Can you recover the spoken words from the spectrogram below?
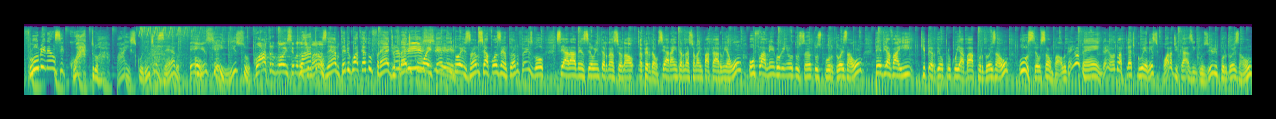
Fluminense 4. Rapaz, Corinthians 0. Que isso? Que isso? Quatro gols em cima do 4 timão. a 0 Teve gol até do Fred. O Fred, Vixe! com 82 anos, se aposentando, fez gol. Ceará venceu o Internacional. Ah, perdão, Ceará e Internacional empataram 1 a 1 O Flamengo ganhou do Santos por 2 a 1 Teve Havaí, que perdeu pro Cuiabá por 2 a 1 O seu São Paulo ganhou bem. Ganhou do Atlético Goianense, fora de casa, inclusive, por 2 a 1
